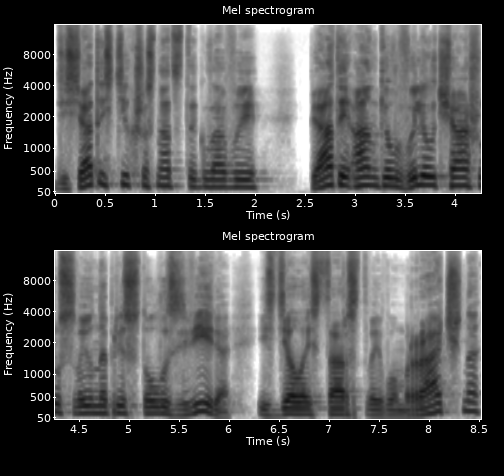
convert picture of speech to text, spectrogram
десятый стих 16 главы. Пятый ангел вылил чашу свою на престол зверя, и сделалось царство его мрачно,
